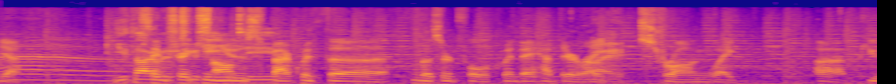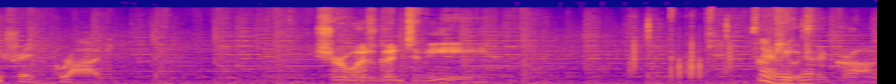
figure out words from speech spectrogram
Yeah. Oh. You thought it Same was trick too you salty. used back with the lizard folk when they had their like Right. strong like uh putrid grog. sure was good to me. For There we go. putrid grog.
